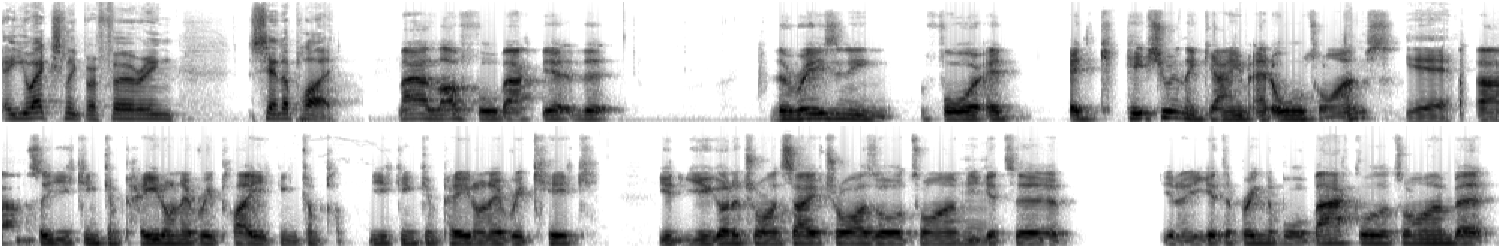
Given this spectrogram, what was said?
are you actually preferring centre play? Mate, I love fullback. The, the the reasoning for it it keeps you in the game at all times. Yeah. Um, so you can compete on every play. You can comp- you can compete on every kick. You you got to try and save tries all the time. Mm. You get to, you know, you get to bring the ball back all the time. But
